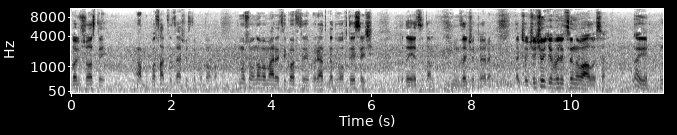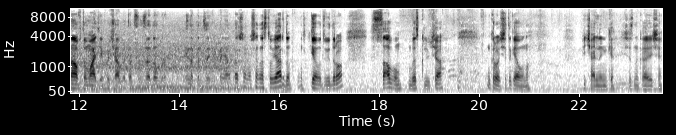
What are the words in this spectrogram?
Golf 6 або Passat це, це щось типу того. Тому що воно в Америці коштує порядка 2000, продається там за 4. Так що чуть-чуть еволюціонувалося. Ну і на автоматі хоча б, так що вже добре. І на бензині, понятно. Перша машина 100 ярду, таке от відро з сабом, без ключа. Ну, коротше, таке воно. Печальненьке, чесно кажучи.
